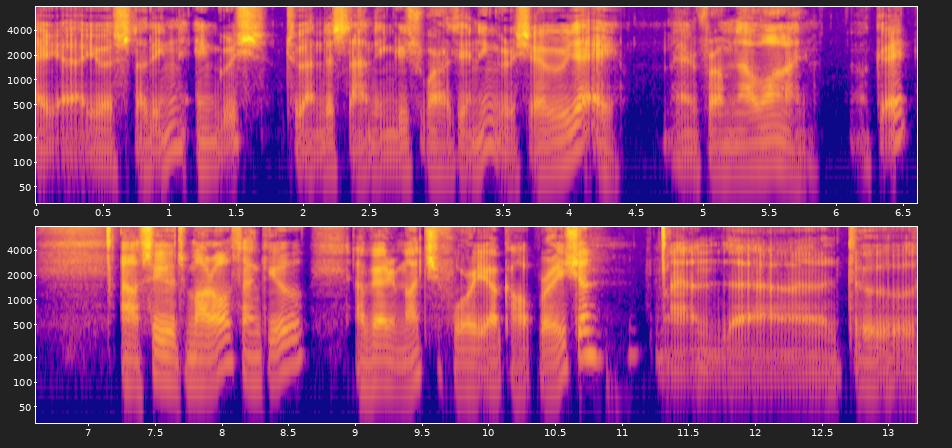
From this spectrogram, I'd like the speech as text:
Uh, you are studying English to understand English words in English every day, and from now on. Okay, I'll see you tomorrow. Thank you uh, very much for your cooperation and uh, to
